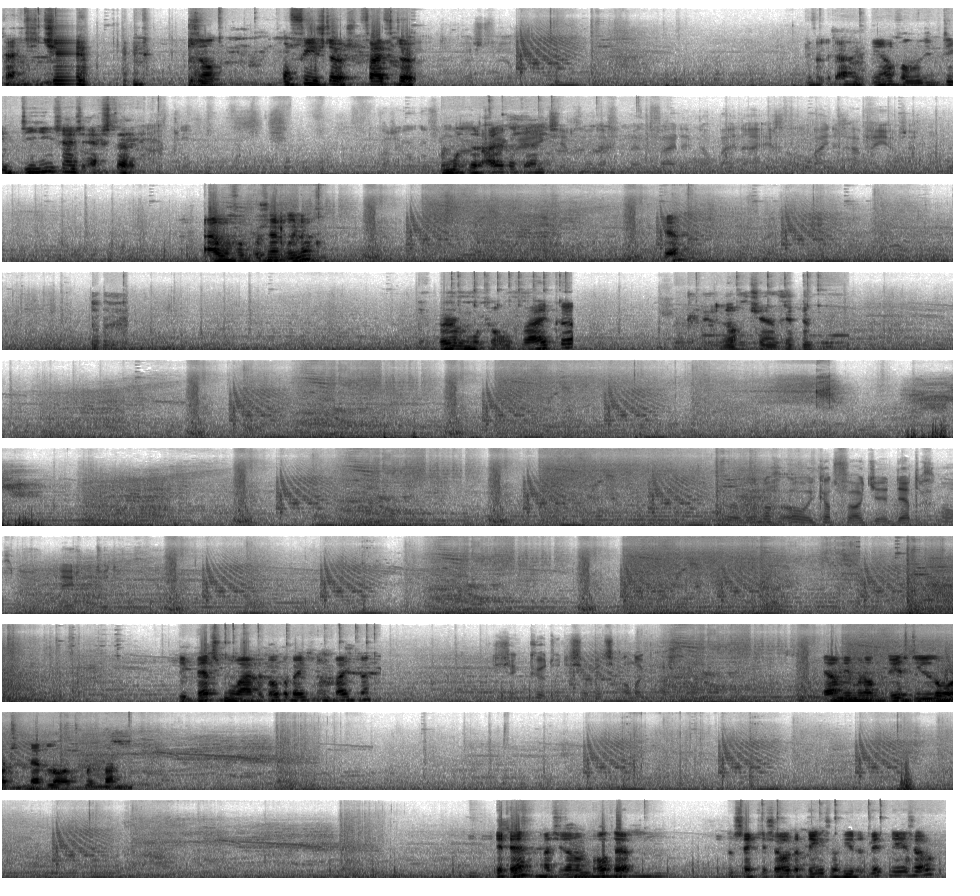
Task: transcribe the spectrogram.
Kijk, tje. Dan. Of vier stuks, vijf stuks. Die wil ik eigenlijk niet aanvallen, die, die, die hier zijn ze echt sterk. We moeten er feit dat ik nou. Ja, hoeveel procent moet je nog? Ja? Burn moeten we ontwijken. En nog een champion. Had foutje 30 nog nu. 29. Die bats moet eigenlijk ook een beetje ontwijken. Die zijn kut, die zijn met z'n allen. Ja, maar je moet ook eerst die Lord, Dead Lord, moet pakken. Dit hè, als je dan een bot hebt, dan zet je zo dat ding zo hier het wit neer zo.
